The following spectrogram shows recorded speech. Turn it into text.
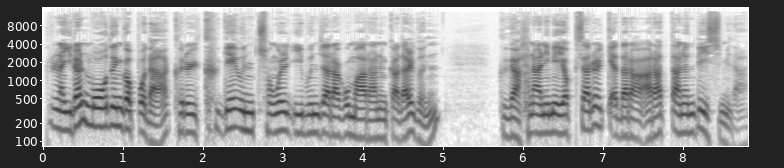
그러나 이런 모든 것보다 그를 크게 은총을 입은 자라고 말하는 까닭은 그가 하나님의 역사를 깨달아 알았다는 데 있습니다.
